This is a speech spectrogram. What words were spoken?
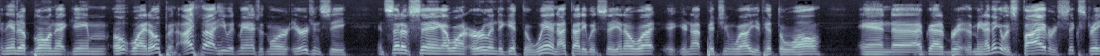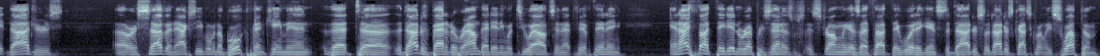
and they ended up blowing that game wide open. I thought he would manage with more urgency. Instead of saying I want Erlin to get the win, I thought he would say, you know what, you're not pitching well. You've hit the wall and uh, I've got to bring. I mean, I think it was five or six straight Dodgers, uh, or seven actually, even when the bullpen came in, that uh, the Dodgers batted around that inning with two outs in that fifth inning, and I thought they didn't represent as, as strongly as I thought they would against the Dodgers. So the Dodgers consequently swept them.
